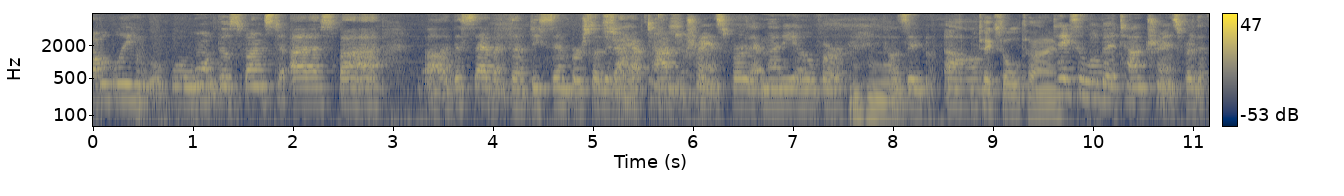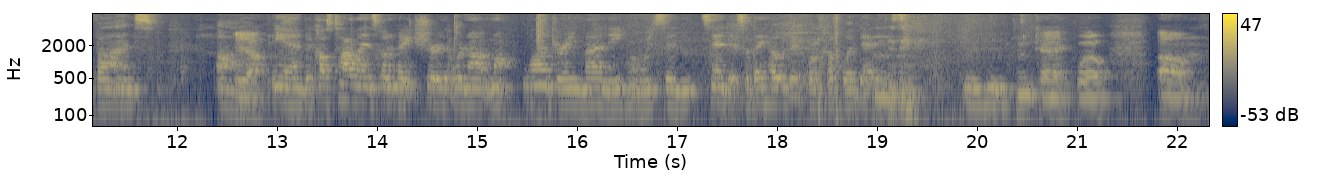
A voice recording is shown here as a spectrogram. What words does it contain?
probably will will want those funds to us by uh, the 7th of December so that I have of time to transfer that money over because it um, Takes a little time. takes a little bit of time to transfer the funds. Um, Yeah. And because Thailand's going to make sure that we're not mo- laundering money when we send send it, so they hold it for a couple of days. Okay, well, um,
